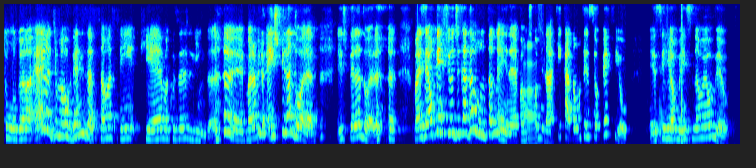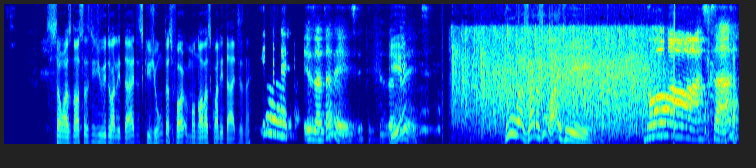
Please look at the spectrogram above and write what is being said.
tudo. Ela é de uma organização assim que é uma coisa linda. É maravilhosa. É inspiradora. Inspiradora. Mas é o perfil de cada um também, né? Vamos ah, combinar sim. que cada um tem seu perfil. Esse realmente não é o meu. São as nossas individualidades que juntas formam novas qualidades, né? É, exatamente. exatamente. E duas horas de live. Nossa!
